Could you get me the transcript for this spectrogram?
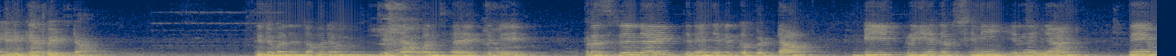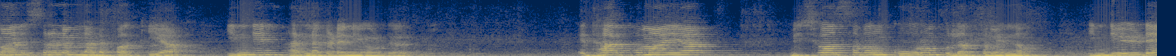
തിരഞ്ഞെടുക്കപ്പെട്ട തിരുവനന്തപുരം ജില്ലാ പഞ്ചായത്തിലെ പ്രസിഡന്റായി തിരഞ്ഞെടുക്കപ്പെട്ട ബി പ്രിയദർശിനി എന്ന ഞാൻ നിയമാനുസരണം നടപ്പാക്കിയ ഇന്ത്യൻ ഭരണഘടനയോട് യഥാർത്ഥമായ വിശ്വാസവും കൂറും പുലർത്തുമെന്നും ഇന്ത്യയുടെ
